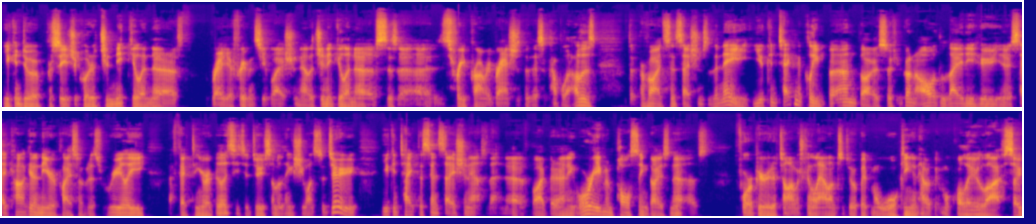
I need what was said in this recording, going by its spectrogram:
you can do a procedure called a genicular nerve radio frequency ablation. Now, the genicular nerves, there's a, a, three primary branches, but there's a couple of others that provide sensation to the knee. You can technically burn those. So if you've got an old lady who, you know, say can't get a knee replacement, but it's really affecting her ability to do some of the things she wants to do, you can take the sensation out of that nerve by burning or even pulsing those nerves for a period of time, which can allow them to do a bit more walking and have a bit more quality of life. So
